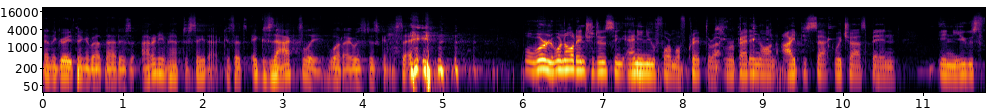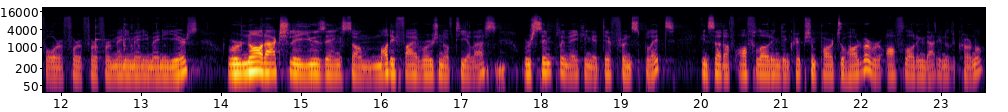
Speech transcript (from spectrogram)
And the great thing about that is I don't even have to say that because that's exactly what I was just going to say. well, we're, we're not introducing any new form of crypto, right? We're betting on IPsec, which has been in use for, for, for, for many, many, many years. We're not actually using some modified version of TLS. We're simply making a different split. Instead of offloading the encryption part to hardware, we're offloading that into the kernel.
